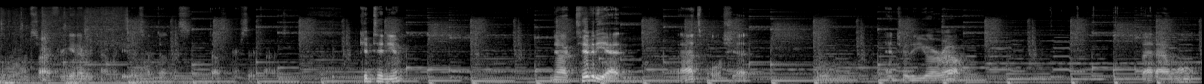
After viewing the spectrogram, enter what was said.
I'm sorry, I forget every time I do this. I've done this a dozen or so times. Continue. No activity yet. That's bullshit enter the URL. Bet I won't.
